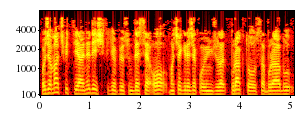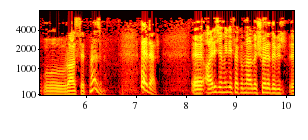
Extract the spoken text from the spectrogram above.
hoca maç bitti ya ne değişiklik yapıyorsun dese o maça girecek oyuncular Burak da olsa Burak'ı bu e, rahatsız etmez mi? Eder. E, ayrıca milli takımlarda şöyle de bir e,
